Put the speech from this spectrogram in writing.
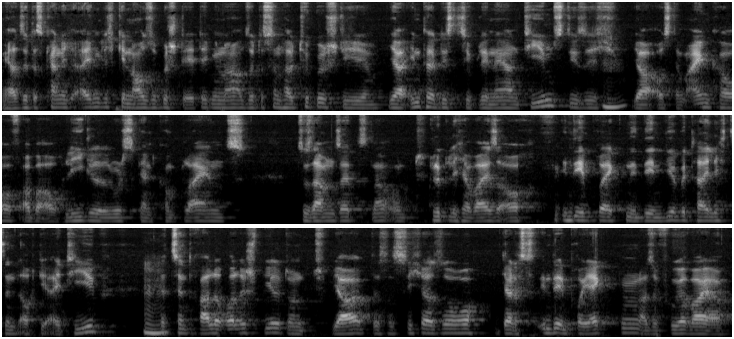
Ja, also das kann ich eigentlich genauso bestätigen. Ne? Also das sind halt typisch die ja, interdisziplinären Teams, die sich mhm. ja aus dem Einkauf, aber auch Legal, Risk and Compliance zusammensetzen ne? und glücklicherweise auch in den Projekten, in denen wir beteiligt sind, auch die IT mhm. eine zentrale Rolle spielt. Und ja, das ist sicher so, ja, das in den Projekten, also früher war ja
